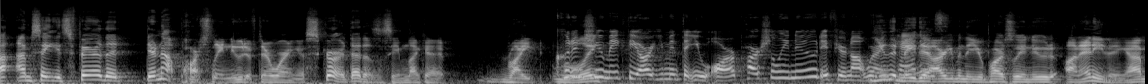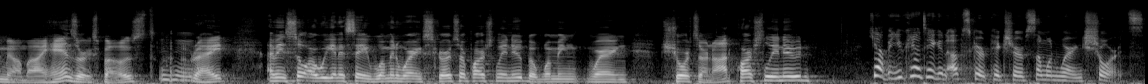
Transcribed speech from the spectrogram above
I'm saying it's fair that they're not partially nude if they're wearing a skirt. That doesn't seem like a right Couldn't ruling. you make the argument that you are partially nude if you're not wearing a skirt? You could panties? make the argument that you're partially nude on anything. I'm, uh, my hands are exposed, mm-hmm. right? I mean, so are we going to say women wearing skirts are partially nude, but women wearing shorts are not partially nude? Yeah, but you can't take an upskirt picture of someone wearing shorts.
